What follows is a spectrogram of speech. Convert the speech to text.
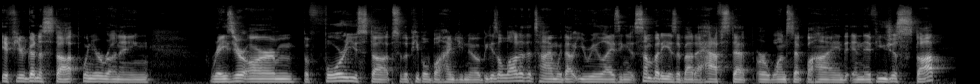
if you're going to stop when you're running, raise your arm before you stop so the people behind you know because a lot of the time without you realizing it somebody is about a half step or one step behind and if you just stop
